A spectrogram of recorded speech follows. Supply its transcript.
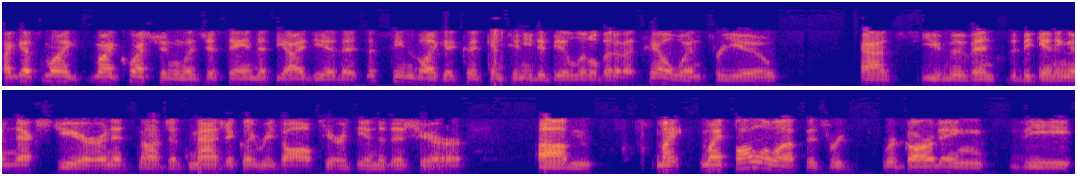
I guess my my question was just aimed at the idea that this seems like it could continue to be a little bit of a tailwind for you as you move into the beginning of next year, and it's not just magically resolved here at the end of this year. Um my my follow-up is regarding the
